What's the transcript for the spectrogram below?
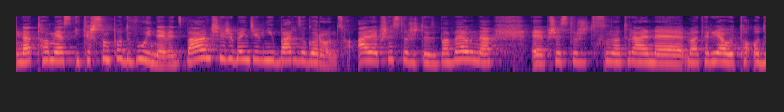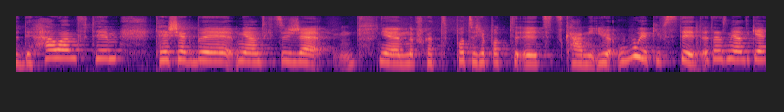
Natomiast i też są podwójne, więc bałam się, że będzie w nich bardzo gorąco, ale przez to, że to jest bawełna, e, przez to, że to są naturalne materiały, to oddychałam w tym. Też jakby miałam takie coś, że mm, nie wiem, na przykład po co się pod y, cyckami i że uuu, jaki wstyd. A teraz miałam takie,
